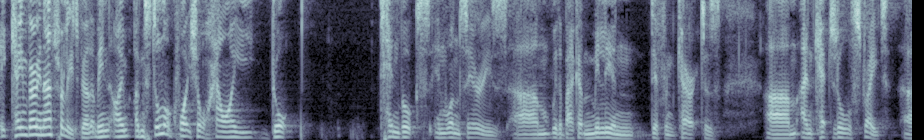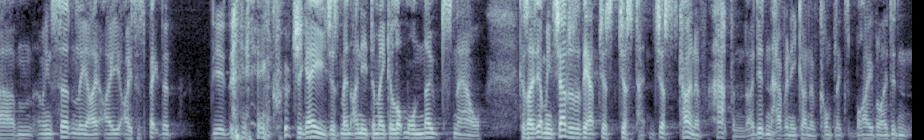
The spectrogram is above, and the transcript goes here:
it came very naturally, to be honest. I mean, I'm, I'm still not quite sure how I got 10 books in one series um, with about a million different characters um, and kept it all straight. Um, I mean, certainly, I, I, I suspect that the encroaching age has meant I need to make a lot more notes now. Because I, I, mean, Shadows of the Apt just, just, just kind of happened. I didn't have any kind of complex Bible. I didn't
